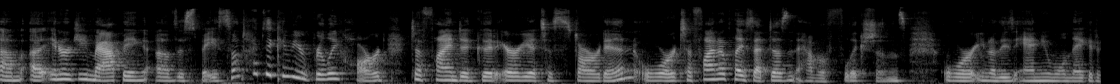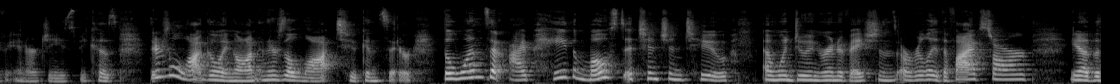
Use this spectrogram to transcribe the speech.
um, energy mapping of the space. Sometimes it can be really hard to find a good area to start in or to find a place that doesn't have afflictions or, you know, these annual negative energies because there's a lot going on and there's a lot to consider. The ones that I pay the most attention to uh, when doing renovations are really the five star you know the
